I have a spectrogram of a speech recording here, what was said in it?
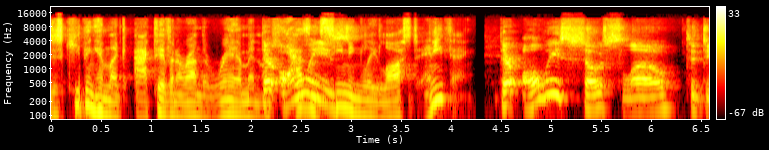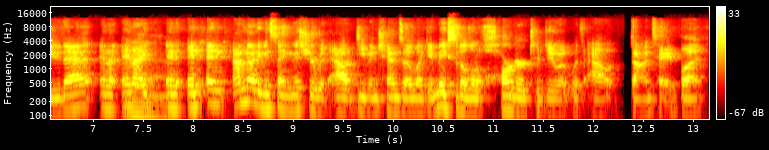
just keeping him like active and around the rim and They're he hasn't always- seemingly lost anything. they're always so slow to do that and and I and, and and I'm not even saying this year without DiVincenzo like it makes it a little harder to do it without Dante but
